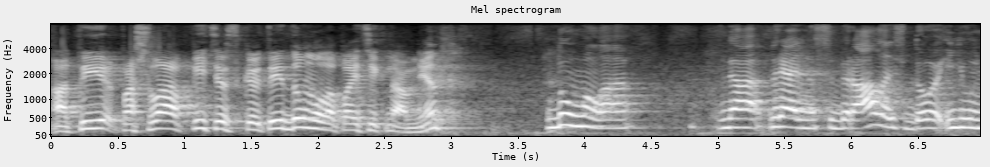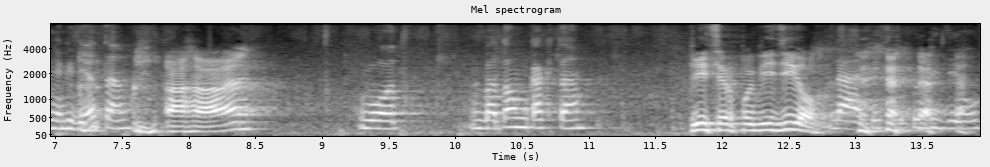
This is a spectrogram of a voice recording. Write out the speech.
А ты пошла в питерскую, ты думала пойти к нам, нет? Думала, да, реально собиралась до июня где-то. Ага. Вот. Потом как-то, Питер победил. да, Питер победил.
